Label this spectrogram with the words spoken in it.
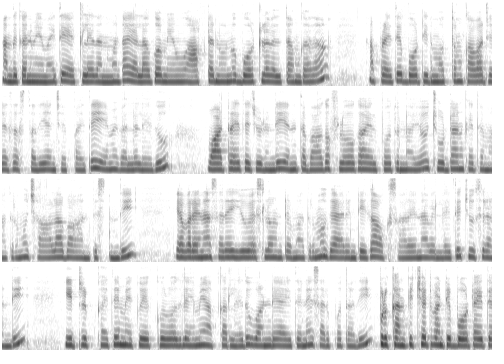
అందుకని మేమైతే ఎక్కలేదనమాట ఎలాగో మేము ఆఫ్టర్నూన్ బోట్లో వెళ్తాం కదా. అప్పుడైతే బోట్ ఇది మొత్తం కవర్ చేసేస్తుంది అని చెప్పి అయితే ఏమీ వెళ్ళలేదు. వాటర్ అయితే చూడండి ఎంత బాగా ఫ్లోగా వెళ్ళిపోతున్నాయో చూడ్డానికైతే మాత్రము చాలా బాగా అనిపిస్తుంది. ఎవరైనా సరే యూఎస్లో ఉంటే మాత్రము గ్యారంటీగా ఒకసారైనా వెళ్ళైతే చూసిరండి. ఈ ట్రిప్కి అయితే మీకు ఎక్కువ రోజులు ఏమీ అక్కర్లేదు. వన్ డే అయితేనే సరిపోతుంది. ఇప్పుడు కనిపించేటువంటి బోట్ అయితే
